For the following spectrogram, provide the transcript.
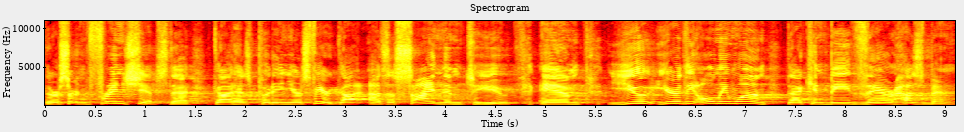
There are certain friendships that God has put in your sphere. God has assigned them to you. And you, you're the only one that can be their husband.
